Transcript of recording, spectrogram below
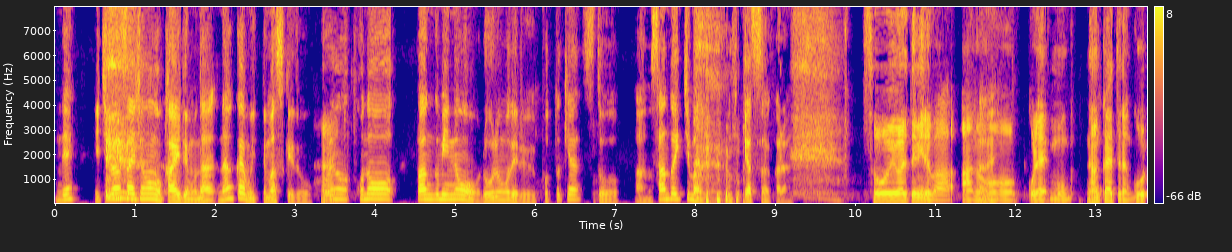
ね、一番最初の回でも何 何回も言ってますけど、これの、この番組のロールモデル、ポッドキャスト、あのサンドイッチマンのポッドキャストだから。そう言われてみれば、あのーこれ、もう何回やってたのご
